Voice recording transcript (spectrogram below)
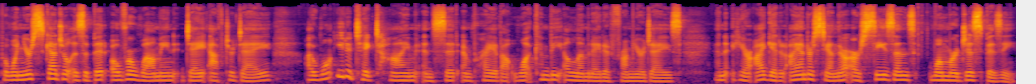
But when your schedule is a bit overwhelming day after day, I want you to take time and sit and pray about what can be eliminated from your days. And here, I get it. I understand there are seasons when we're just busy,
